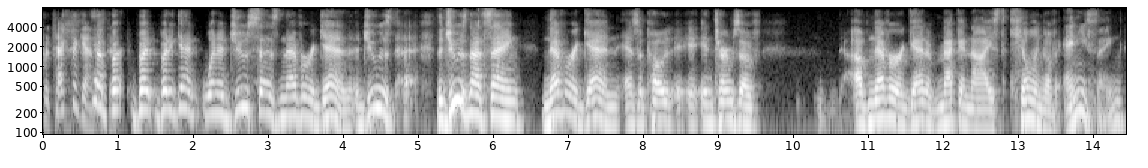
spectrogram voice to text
protect against yeah, it. but but but again, when a Jew says never again, a Jew is the Jew is not saying never again as opposed in terms of of never again of mechanized killing of anything.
